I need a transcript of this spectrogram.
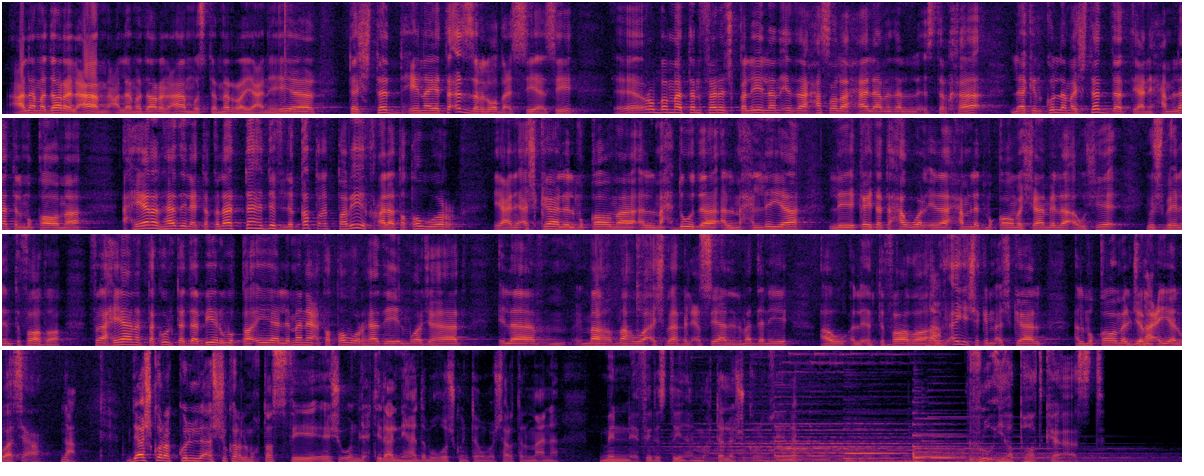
على مدار العام على مدار العام مستمرة يعني. هي تشتد حين يتأزم الوضع السياسي آه، ربما تنفرج قليلا إذا حصل حالة من الاسترخاء لكن كلما اشتدت يعني حملات المقاومة أحيانا هذه الاعتقالات تهدف لقطع الطريق على تطور يعني أشكال المقاومة المحدودة المحلية لكي تتحول إلى حملة مقاومة شاملة أو شيء يشبه الانتفاضة. فأحيانا تكون تدابير وقائية لمنع تطور هذه المواجهات إلى ما هو أشبه بالعصيان المدني أو الانتفاضة نعم. أو أي شكل من أشكال المقاومة الجماعية نعم. الواسعة. نعم. بدي أشكرك كل الشكر المختص في شؤون الاحتلال نهاد أبو غوش كنت مباشرة معنا من فلسطين المحتلة. شكرا جزيلا لك. رؤيا بودكاست.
